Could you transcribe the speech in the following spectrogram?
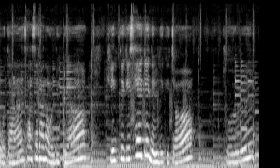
5단 사슬 하나 올리고요. 긴뜨기 3개 늘리기죠. 둘,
